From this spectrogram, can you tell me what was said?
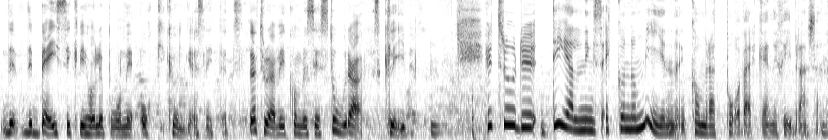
det, det basic vi håller på med och kundgränssnittet. Där tror jag vi kommer att se stora kliv. Mm. Hur tror du delningsekonomin kommer att påverka energibranschen?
